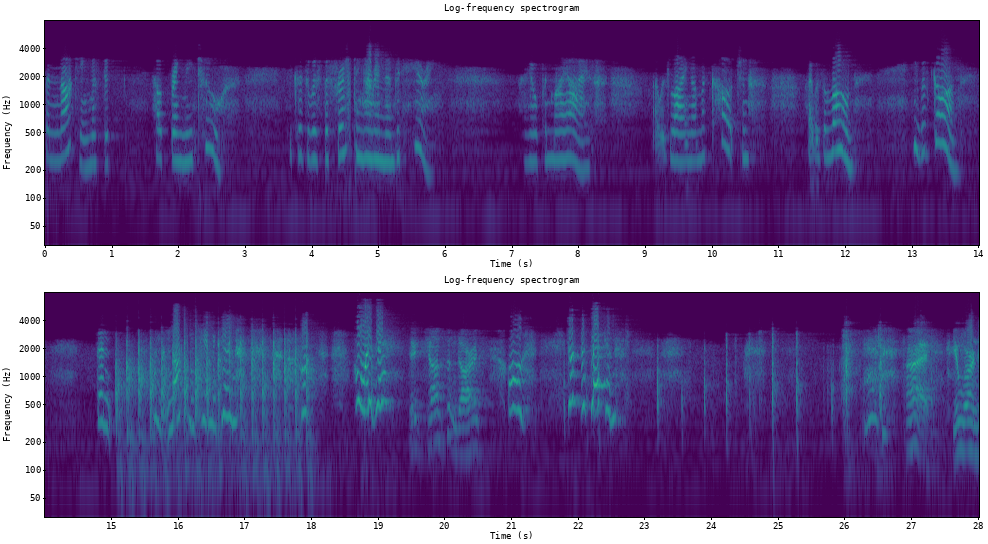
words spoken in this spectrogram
The knocking must have helped bring me to, because it was the first thing I remembered hearing. I opened my eyes. I was lying on the couch, and I was alone. He was gone. Then, when the knocking came again, who, who is it? Dick Johnson, Doris. Oh, just a second. All right. You weren't.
